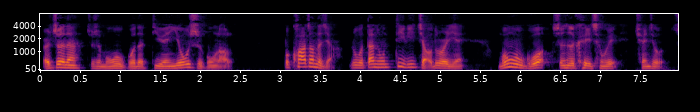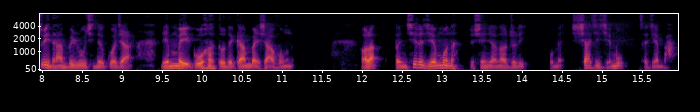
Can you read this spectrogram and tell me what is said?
而这呢，就是蒙古国的地缘优势功劳了。不夸张的讲，如果单从地理角度而言，蒙古国甚至可以成为全球最难被入侵的国家，连美国都得甘拜下风的。好了，本期的节目呢，就先讲到这里。我们下期节目再见吧。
